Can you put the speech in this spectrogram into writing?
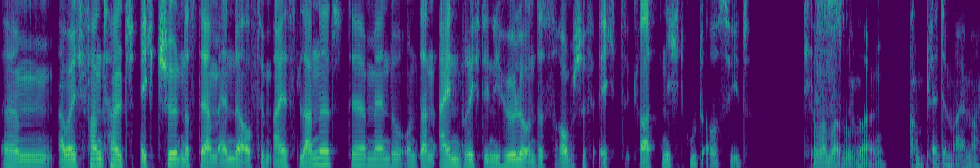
Ähm, aber ich fand halt echt schön, dass der am Ende auf dem Eis landet, der Mando, und dann einbricht in die Höhle und das Raumschiff echt grad nicht gut aussieht. Kann Es man mal so sagen. komplett im Eimer.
